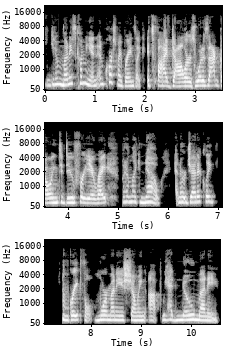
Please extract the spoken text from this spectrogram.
You know, money's coming in. And of course, my brain's like, it's $5. What is that going to do for you? Right. But I'm like, no, energetically, I'm grateful. More money is showing up. We had no money,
